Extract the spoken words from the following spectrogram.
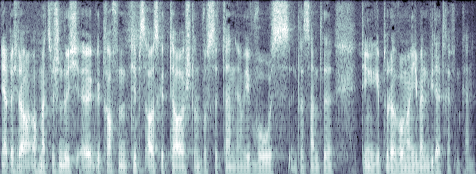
ihr habt euch da auch mal zwischendurch äh, getroffen, Tipps ausgetauscht und wusstet dann irgendwie, wo es interessante Dinge gibt oder wo man jemanden wieder treffen kann.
